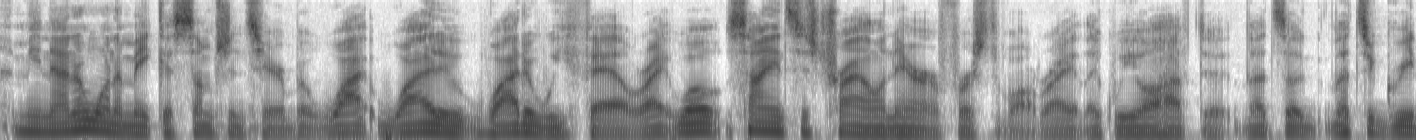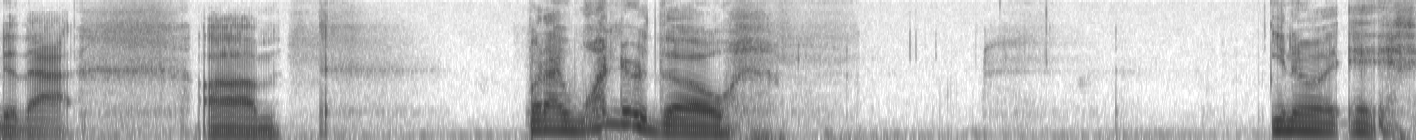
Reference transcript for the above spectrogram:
I mean I don't want to make assumptions here, but why why do why do we fail, right? Well, science is trial and error, first of all, right? Like we all have to let's a, let's agree to that. Um, but I wonder though, you know, if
